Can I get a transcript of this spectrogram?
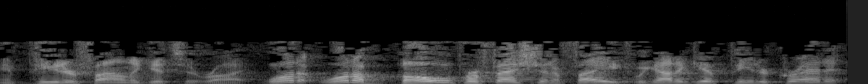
And Peter finally gets it right. What a, what a bold profession of faith. We've got to give Peter credit.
